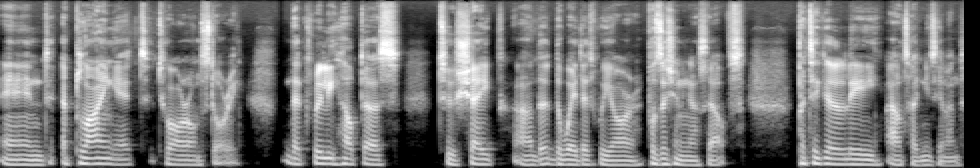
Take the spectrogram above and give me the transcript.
and applying it to our own story. That really helped us to shape uh, the, the way that we are positioning ourselves, particularly outside New Zealand.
